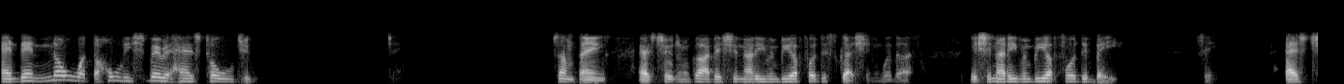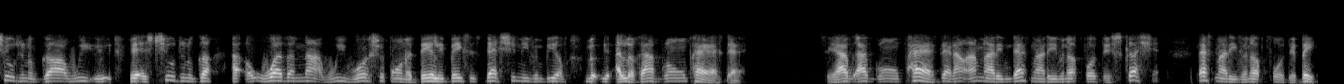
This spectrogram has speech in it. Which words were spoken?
and then know what the Holy Spirit has told you. Some things, as children of God, they should not even be up for discussion with us. They should not even be up for debate See, as children of God, we as children of God, uh, whether or not we worship on a daily basis, that shouldn't even be up. Look, look, I've grown past that. See, I've, I've grown past that. I'm not even. That's not even up for discussion. That's not even up for debate.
